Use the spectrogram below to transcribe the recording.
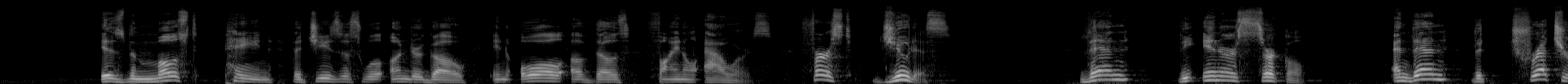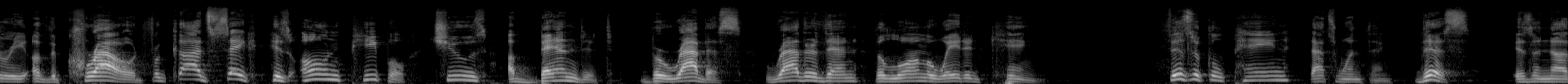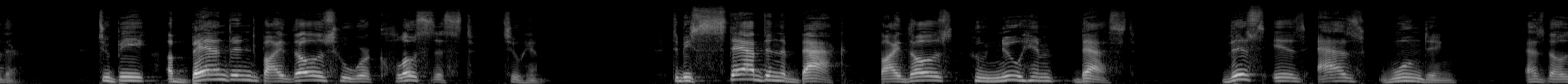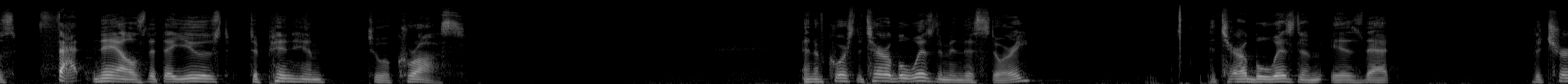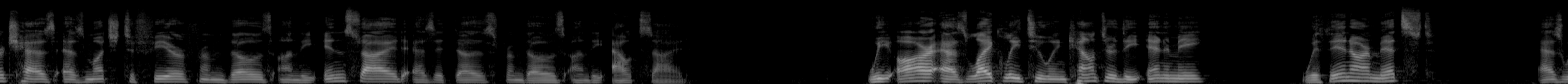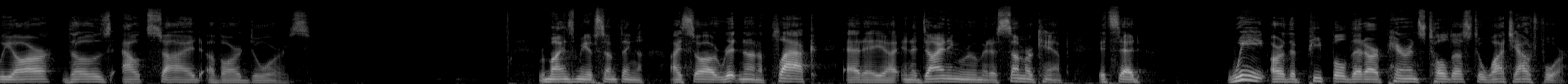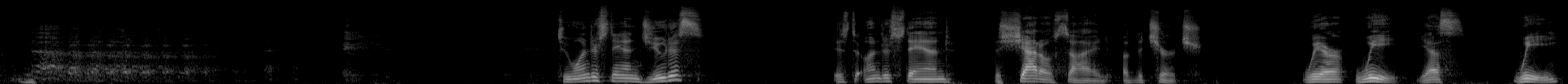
is the most pain that Jesus will undergo in all of those final hours. First, Judas, then the inner circle, and then the treachery of the crowd. For God's sake, his own people choose a bandit, Barabbas, rather than the long awaited king. Physical pain, that's one thing. This is another. To be abandoned by those who were closest to him. To be stabbed in the back by those who knew him best. This is as wounding as those fat nails that they used to pin him to a cross. And of course, the terrible wisdom in this story the terrible wisdom is that the church has as much to fear from those on the inside as it does from those on the outside. We are as likely to encounter the enemy within our midst as we are those outside of our doors. Reminds me of something I saw written on a plaque at a, uh, in a dining room at a summer camp. It said, We are the people that our parents told us to watch out for. to understand Judas is to understand the shadow side of the church, where we, yes, we,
